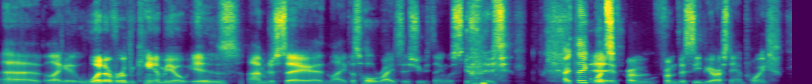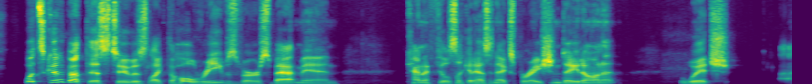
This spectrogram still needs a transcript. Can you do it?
Uh, like whatever the cameo is, I'm just saying, like this whole rights issue thing was stupid. I think uh, what's from from the CBR standpoint. What's good about this too is like the whole Reeves verse Batman kind of feels like it has an expiration date on it, which uh,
